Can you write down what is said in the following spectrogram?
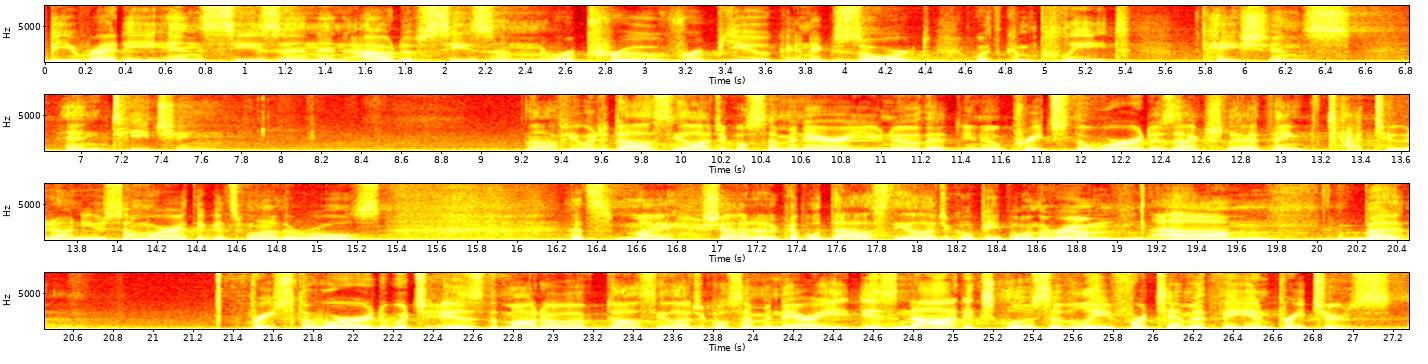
Be ready in season and out of season. Reprove, rebuke, and exhort with complete patience and teaching. Now, if you went to Dallas Theological Seminary, you know that, you know, preach the word is actually, I think, tattooed on you somewhere. I think it's one of the rules. That's my shot at a couple Dallas theological people in the room. Um, but preach the word, which is the motto of Dallas Theological Seminary, is not exclusively for Timothy and preachers.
